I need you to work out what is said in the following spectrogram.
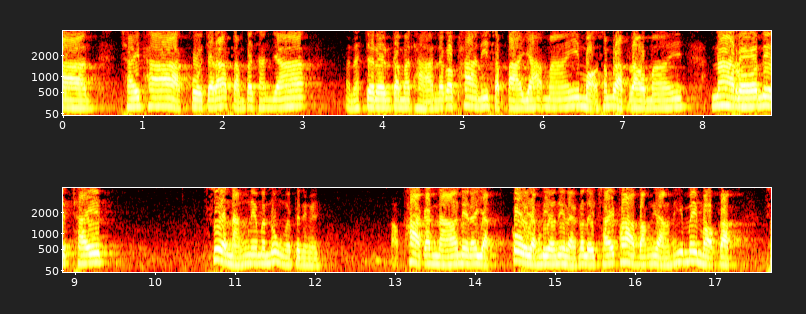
การใช้ผ้าโคจรสัมปชัญญะอันนะเจริญกรรมฐานแล้วก็ผ้านี้สปายะไหมเหมาะสำหรับเราไหมหน้าร้อนเนี่ยใช้เสื้อหนังเนี่ยมันนุ่งเป็นยังไงผ้ากันหนาวเนี่ยนะอยากโก้อย่างเดียวนี่แหละก็เลยใช้ผ้าบางอย่างที่ไม่เหมาะกับส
